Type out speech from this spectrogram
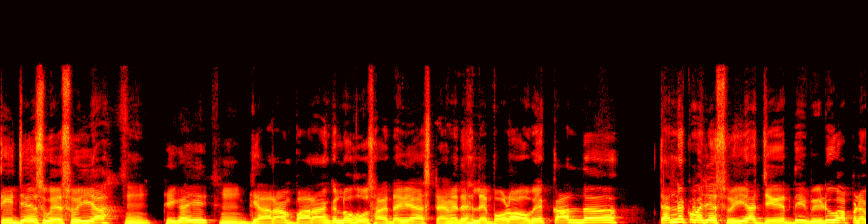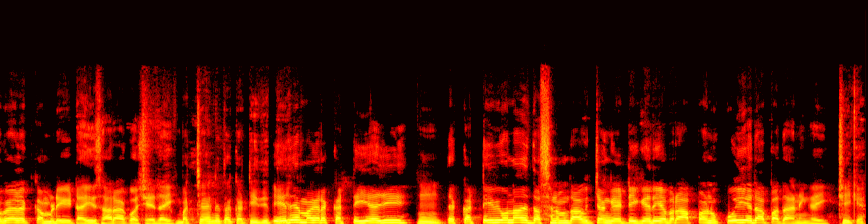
ਤੀਜੇ ਸੂਏ ਸੂਈ ਆ। ਠੀਕ ਹੈ ਜੀ। ਹੂੰ। 11 12 ਕਿਲੋ ਹੋ ਸਕਦਾ ਵੀ ਇਸ ਟਾਈਮ ਇਹਦੇ ਹਲੇ ਬੋਲਾ ਹੋਵੇ। ਕੱਲ 3 ਵਜੇ ਸੂਈ ਆ ਜੇਰ ਦੀ ਵੀਡੀਓ ਆਪਣੇ ਕੋਲ ਕੰਪਲੀਟ ਆਈ ਸਾਰਾ ਕੁਝ ਇਹਦਾ ਹੀ। ਬੱਚਾ ਇਹਨੇ ਤਾਂ ਕੱਟੀ ਦਿੱਤੀ ਇਹਦੇ ਮਗਰ ਕੱਟੀ ਆ ਜੀ ਤੇ ਕੱਟੀ ਵੀ ਉਹਨਾਂ ਦੇ ਦੱਸਣ ਮੁਤਾਬਕ ਚੰਗੇ ਟੀਕੇ ਦੀ ਪਰ ਆਪਾਂ ਨੂੰ ਕੋਈ ਇਹਦਾ ਪਤਾ ਨਹੀਂ ਗਈ ਠੀਕ ਹੈ।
